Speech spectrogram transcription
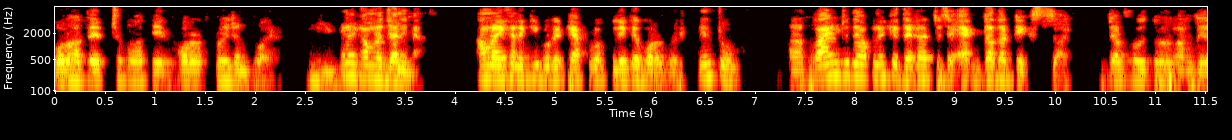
বড় হাতের ছোট হাতের করার প্রয়োজন পড়ে। অনেক আমরা জানি না। আমরা এখানে কিবোর্ডে ক্যাপলক লিখে বড় করি। কিন্তু ক্লায়েন্ট যদি আপনাকে দেখা যাচ্ছে যে এক গাদা টেক্সট চায় যা ধরলাম যে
